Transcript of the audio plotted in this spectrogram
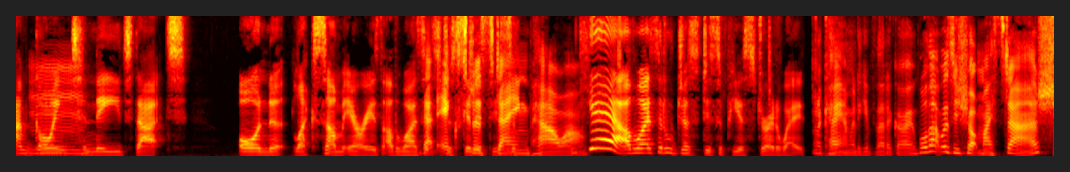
I'm going Mm. to need that on like some areas. Otherwise, that it's just extra to staying power. Yeah, otherwise it'll just disappear straight away. Okay, I'm going to give that a go. Well, that was your shop, my stash.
